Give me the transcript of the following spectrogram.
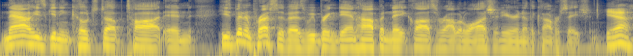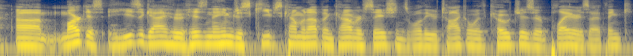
Now he's getting coached up, taught, and he's been impressive as we bring Dan Hoppen, Nate Clouse, and Robin Washut here into the conversation. Yeah, um, Marcus, he's a guy who his name just keeps coming up in conversations, whether you're talking with coaches or players. I think,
